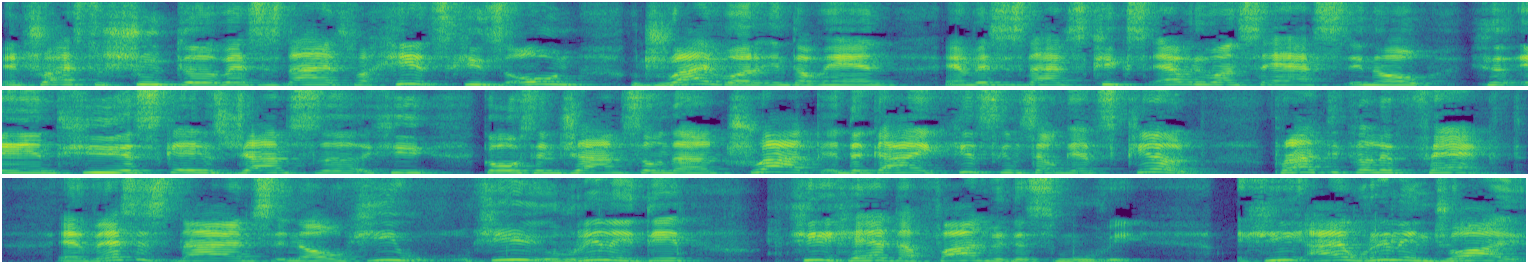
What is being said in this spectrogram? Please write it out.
and tries to shoot uh, Wesley Snipes, but hits his own driver in the van, and Wesley Snipes kicks everyone's ass, you know, and he escapes, jumps, uh, he goes and jumps on the truck, and the guy hits himself, gets killed. Practical effect. And Wesley Snipes, you know, he he really did, he had a fun with this movie. He, I really enjoy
